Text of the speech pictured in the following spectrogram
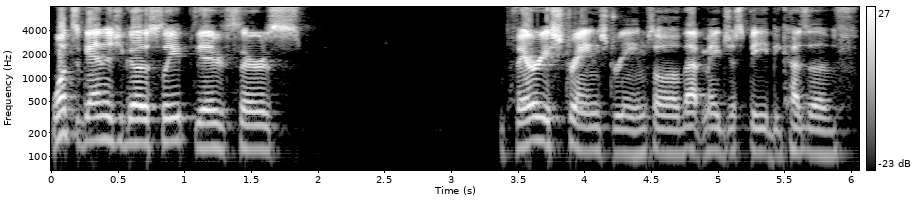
Once again, as you go to sleep, there's, there's very strange dreams, although that may just be because of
